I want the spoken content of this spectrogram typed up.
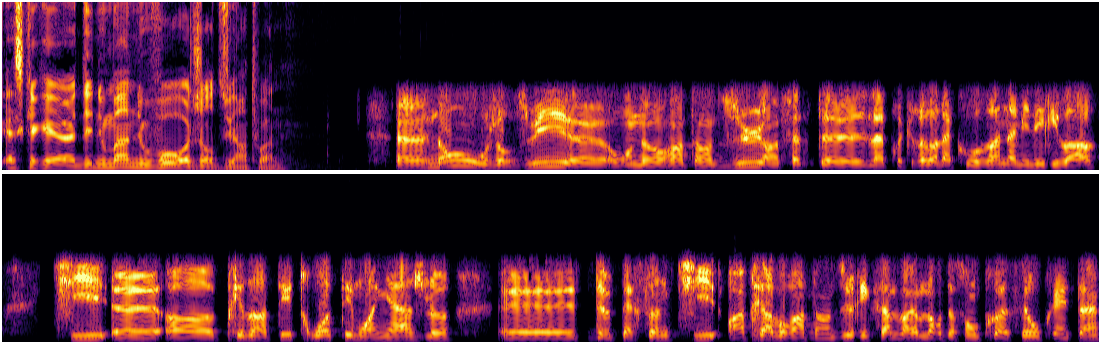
Est-ce qu'il y a un dénouement nouveau aujourd'hui, Antoine? Euh, non, aujourd'hui, euh, on a entendu en fait euh, la procureure de la couronne, Amélie Rivard, qui euh, a présenté trois témoignages là, euh, de personnes qui, après avoir entendu Rick Salvaire lors de son procès au printemps,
